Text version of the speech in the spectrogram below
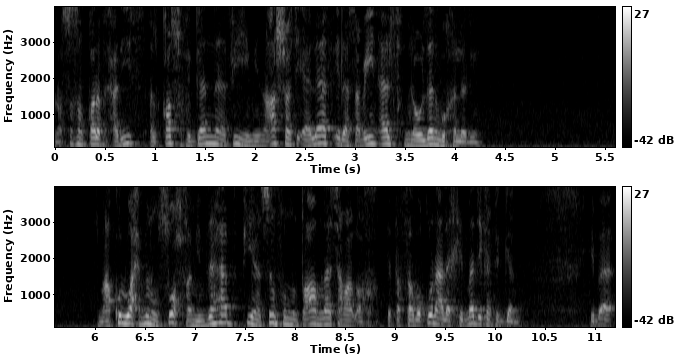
الرسول صلى الله عليه وسلم قال في الحديث القصر في الجنة فيه من عشرة آلاف إلى سبعين ألف من الولدان المخلدين. مع كل واحد منهم صحفة من ذهب فيها صنف من طعام لا يسمع الآخر يتسابقون على خدمتك في الجنة. يبقى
